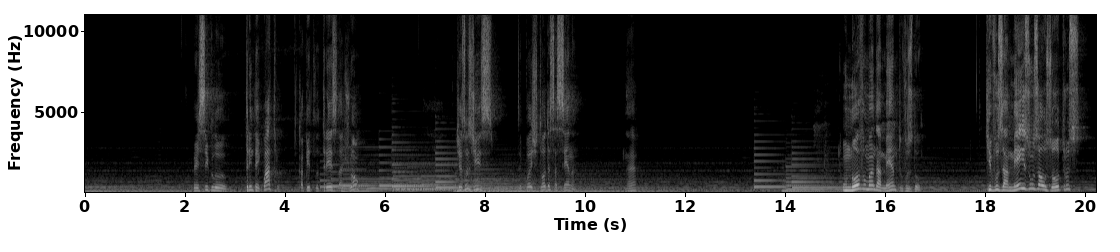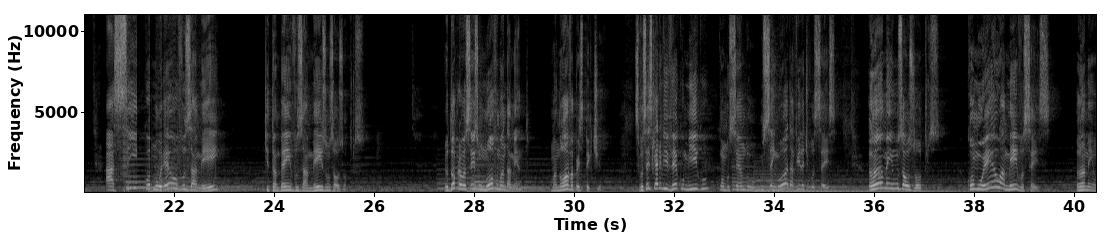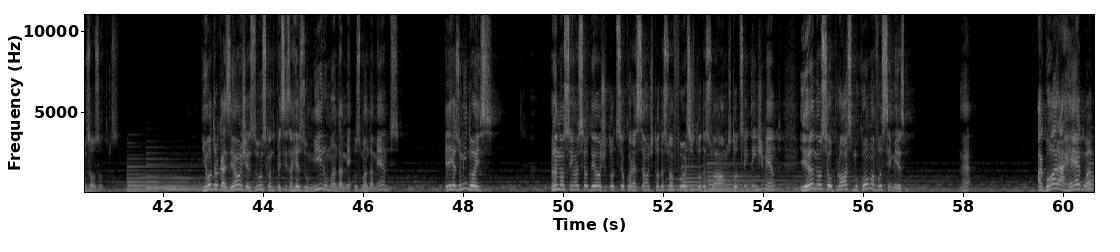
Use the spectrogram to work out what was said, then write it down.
versículo 34, capítulo 13 lá de João, Jesus diz, depois de toda essa cena, né? Um novo mandamento vos dou, que vos ameis uns aos outros, assim como eu vos amei, que também vos ameis uns aos outros. Eu dou para vocês um novo mandamento, uma nova perspectiva. Se vocês querem viver comigo como sendo o Senhor da vida de vocês, amem uns aos outros, como eu amei vocês, amem uns aos outros. Em outra ocasião, Jesus, quando precisa resumir os mandamentos, ele resume em dois: Ame ao Senhor seu Deus de todo o seu coração, de toda a sua força, de toda a sua alma, de todo o seu entendimento, e ame ao seu próximo como a você mesmo. Né? Agora a régua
